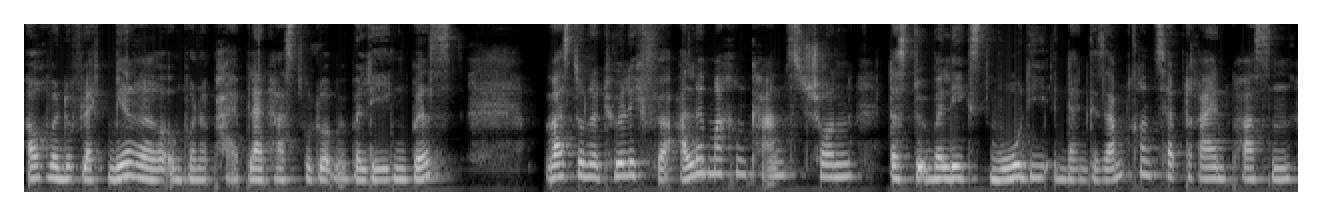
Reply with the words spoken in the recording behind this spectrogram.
auch wenn du vielleicht mehrere irgendwo in der Pipeline hast, wo du am Überlegen bist. Was du natürlich für alle machen kannst schon, dass du überlegst, wo die in dein Gesamtkonzept reinpassen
